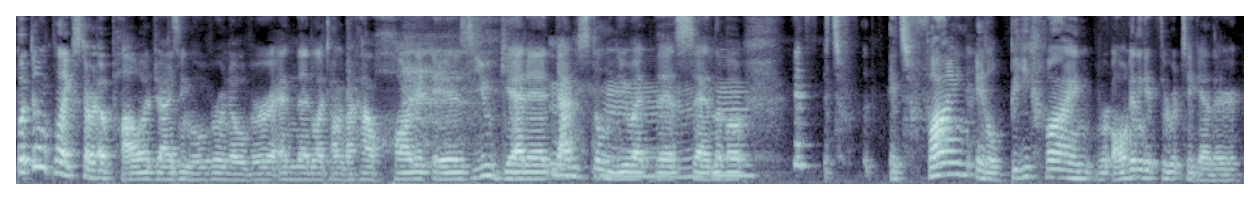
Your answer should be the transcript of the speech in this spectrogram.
But don't like start apologizing over and over and then like talking about how hard it is. You get it. I'm still new at this mm-hmm. and the vote. It's it's it's fine. It'll be fine. We're all gonna get through it together.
